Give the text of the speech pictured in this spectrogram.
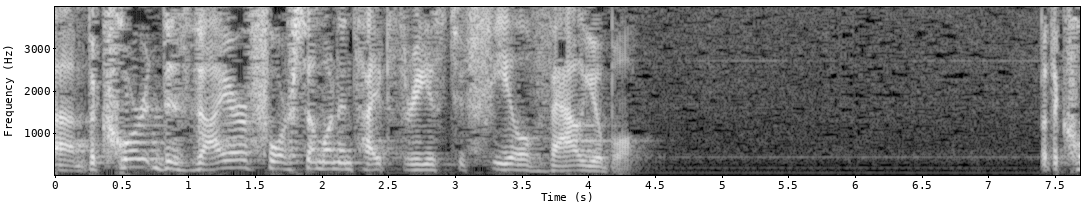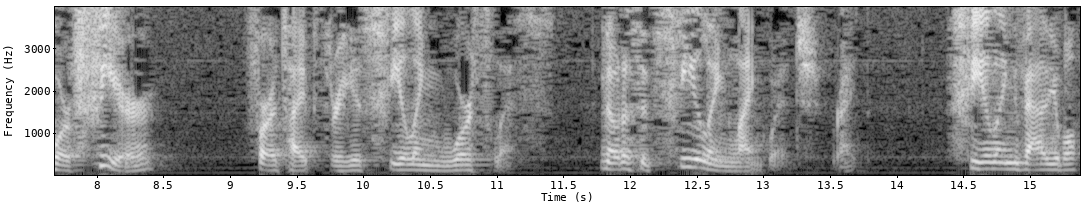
Um, the core desire for someone in type 3 is to feel valuable. But the core fear for a type 3 is feeling worthless. Notice it's feeling language, right? Feeling valuable.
